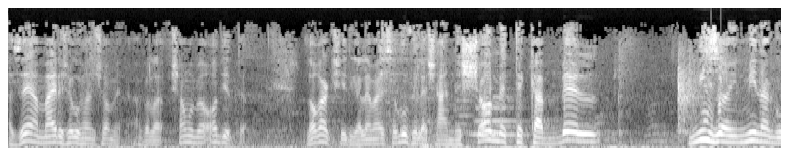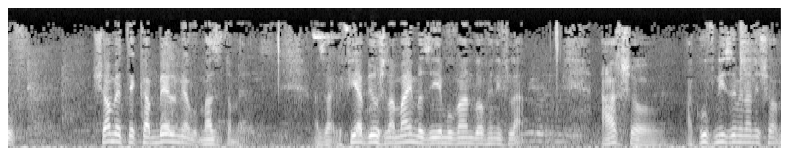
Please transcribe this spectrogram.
אז זה המיילה של הגוף הנשומת, אבל שם הוא אומר עוד יותר. לא רק שיתגלה מיילה של הגוף, אלא שהנשומת תקבל ניזוין מן הגוף. שומת תקבל מהגוף. מה זאת אומרת? אז לפי הביור של המים הזה יהיה מובן באופן נפלא. עכשיו, הגוף ניזה מן הנשום.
